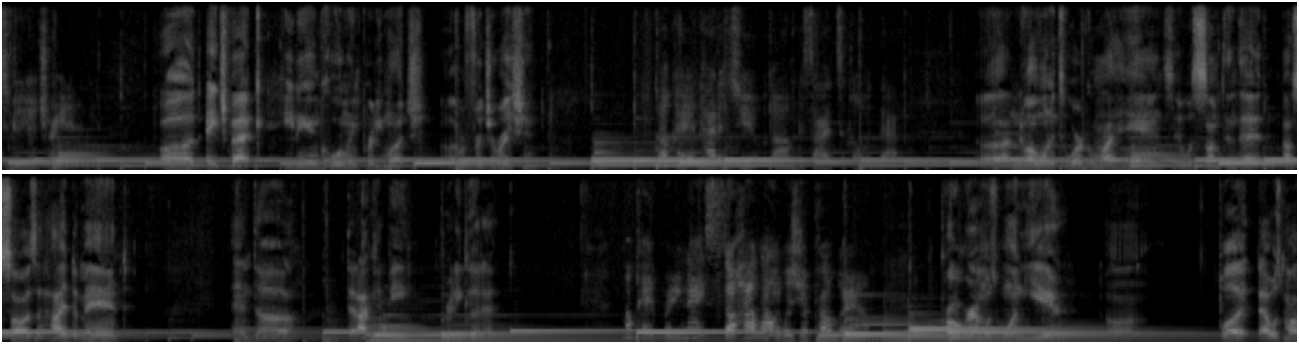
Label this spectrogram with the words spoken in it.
to do your trade in? Uh, HVAC, heating and cooling, pretty much. Uh, refrigeration. Knew I wanted to work on my hands. It was something that I saw as a high demand, and uh, that I could be pretty good at. Okay, pretty nice. So, how long was your program? The program was one year, um, but that was my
